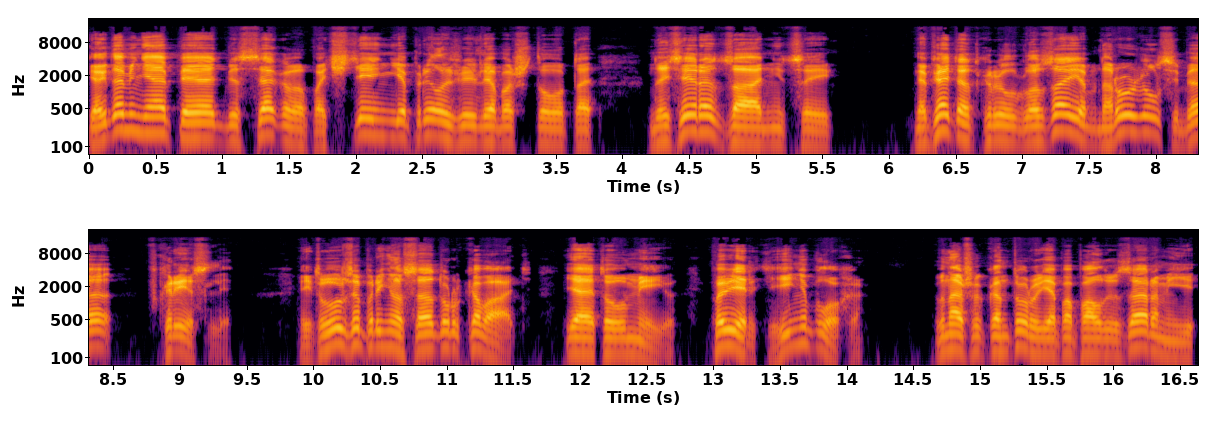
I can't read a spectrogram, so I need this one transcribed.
когда меня опять, без всякого почтения, приложили обо что-то, да сей раз задницей. Опять открыл глаза и обнаружил себя в кресле. И тут же принялся дурковать. Я это умею. Поверьте, и неплохо. В нашу контору я попал из армии,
